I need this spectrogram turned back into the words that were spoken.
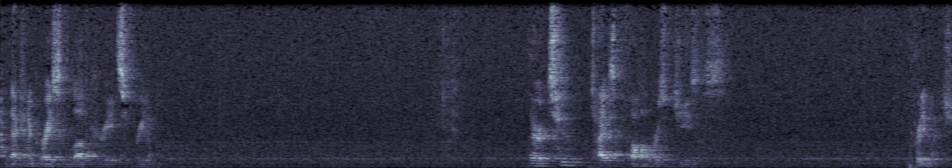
And that kind of grace and love creates freedom. There are two types of followers of Jesus. Pretty much.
